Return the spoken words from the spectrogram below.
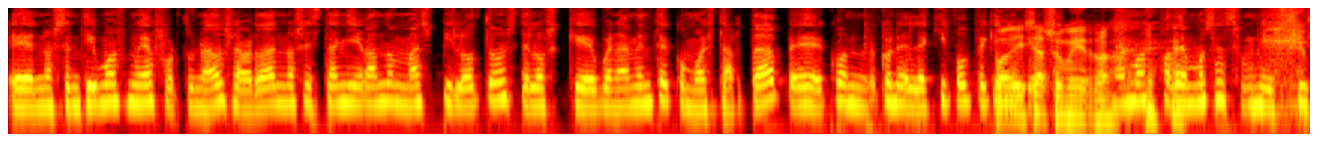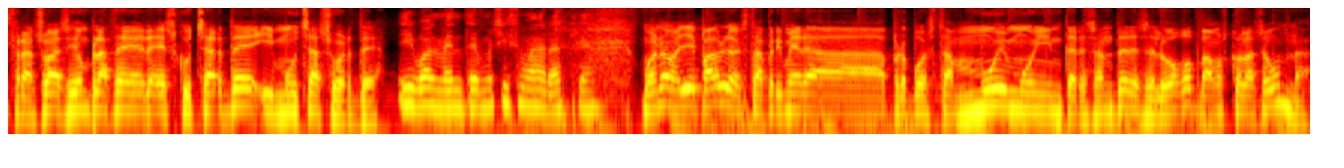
Eh, nos sentimos muy afortunados, la verdad, nos están llegando más pilotos de los que buenamente como startup, eh, con, con, el equipo pequeño. Podéis asumir, ¿no? podemos asumir. François, ha sido un placer escucharte y mucha suerte. Igualmente, muchísimas gracias. Bueno, oye Pablo, esta primera propuesta muy, muy interesante, desde luego, vamos con la segunda.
